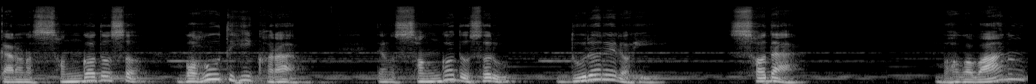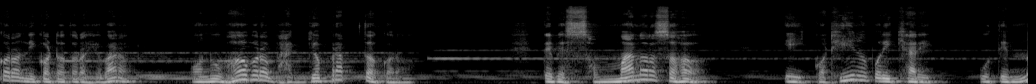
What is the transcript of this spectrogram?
କାରଣ ସଙ୍ଗ ଦୋଷ ବହୁତ ହିଁ ଖରାପ। ତେଣୁ ସଙ୍ଗ ଦୋଷରୁ ଦୂରରେ ରହି ସଦା ଭଗବାନଙ୍କର ନିକଟତର ହେବାର ଅନୁଭବର ଭାଗ୍ୟ ପ୍ରାପ୍ତ କର। ତେବେ ସମ୍ମାନର ସହ ଏହି କଠିନ ପରୀକ୍ଷାରେ ଉତ୍ତୀର୍ଣ୍ଣ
